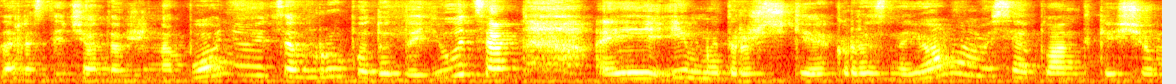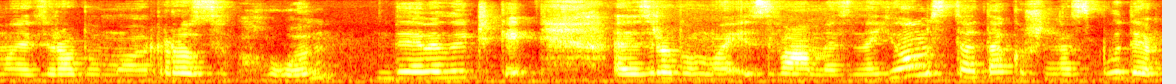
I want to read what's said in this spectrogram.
Зараз дівчата вже наповнюються в групу, додаються. І, ми трошечки як роззнайомимося. План такий, що ми зробимо розгон невеличкий, Е, зробимо із вами знайомство. Також у нас буде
